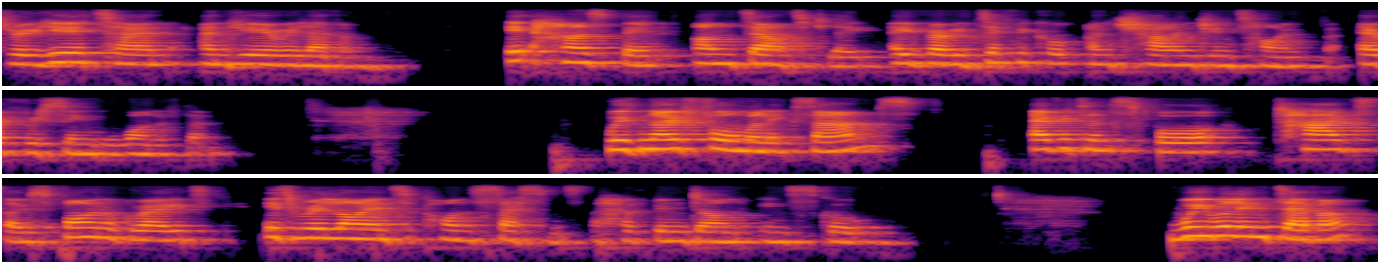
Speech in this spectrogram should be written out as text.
through year 10 and year 11 it has been undoubtedly a very difficult and challenging time for every single one of them. With no formal exams, evidence for TAGs, those final grades, is reliant upon assessments that have been done in school. We will endeavour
